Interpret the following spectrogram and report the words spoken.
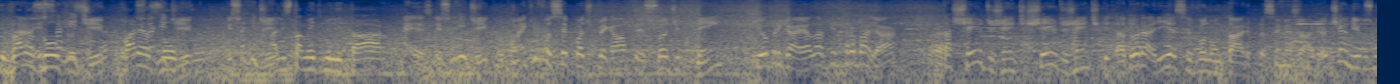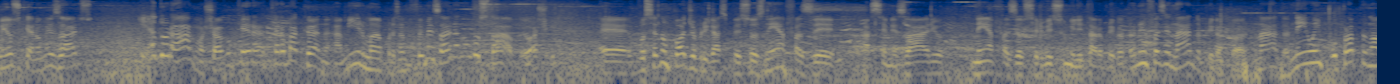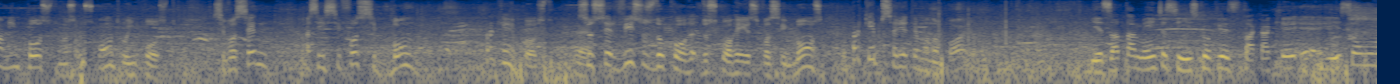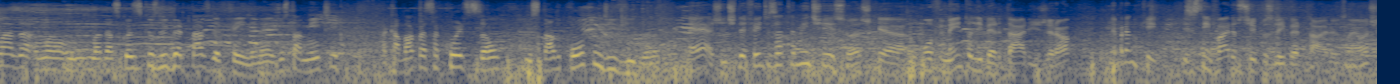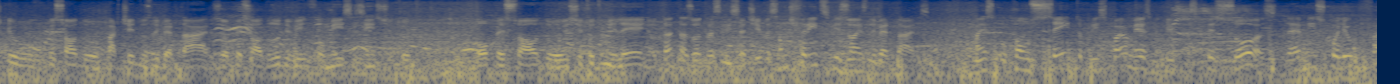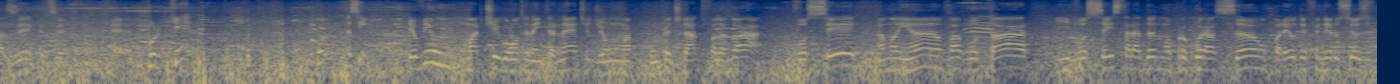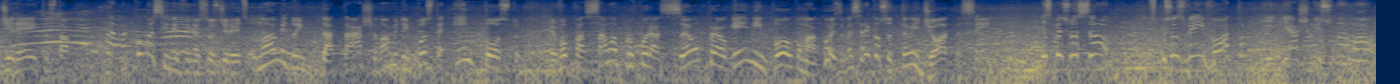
e várias ah, isso outras. É ridículo, né? várias isso é ridículo. Outras, isso é ridículo. Alistamento militar. É, isso é ridículo. Como é que você pode pegar uma pessoa de bem e obrigar ela a vir trabalhar? É. Tá cheio de gente, cheio de gente que adoraria ser voluntário para ser mesário. Eu tinha amigos meus que eram mesários e adoravam, achavam que era, que era bacana. A minha irmã, por exemplo, foi mesária e não gostava. Eu acho que é, você não pode obrigar as pessoas nem a fazer a semisário, nem a fazer o serviço militar obrigatório, nem a fazer nada obrigatório, nada. Nem o, o próprio nome imposto, nós somos contra o imposto. Se você, assim, se fosse bom, para que o imposto? É. Se os serviços do, dos Correios fossem bons, para que precisaria ter monopólio? E exatamente assim, isso que eu queria destacar, que é, isso é uma, da, uma, uma, das coisas que os libertários defendem, né? Justamente acabar com essa coerção do Estado contra o indivíduo. Né? É, a gente defende exatamente isso. Eu acho que a, o movimento libertário em geral, lembrando que existem vários tipos libertários, né? Eu acho que o pessoal do Partido dos Libertários, ou o pessoal do Ludwig von Mises Instituto, ou o pessoal do Instituto Milênio, ou tantas outras iniciativas, são diferentes visões libertárias. Mas o conceito principal é o mesmo, que as pessoas devem escolher o que fazer, quer dizer, é, por que assim, eu vi um, um, artigo ontem na internet de uma, um candidato falando ah, você amanhã vai votar e você estará dando uma procuração para eu defender os seus direitos tal. Ah, mas como assim defender os seus direitos? O nome do, da taxa, o nome do imposto é imposto. Eu vou passar uma procuração para alguém me impor alguma coisa? Mas será que eu sou tão idiota assim? E as pessoas são. As pessoas vêm, votam e, e acham isso normal.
